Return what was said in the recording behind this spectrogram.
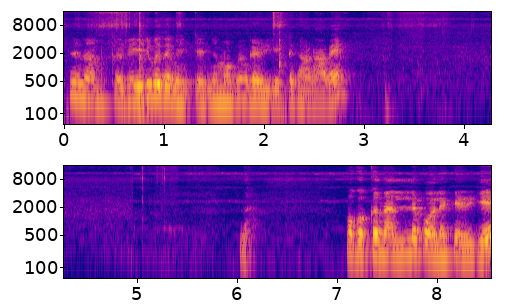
ഇനി നമുക്കൊരു ഇരുപത് മിനിറ്റ് കഴിഞ്ഞ് മുഖം കഴുകിയിട്ട് കാണാവേ. മുഖമൊക്കെ നല്ല പോലെ കഴുകിയേ.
